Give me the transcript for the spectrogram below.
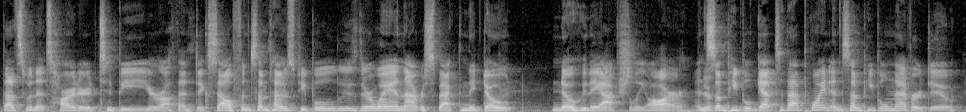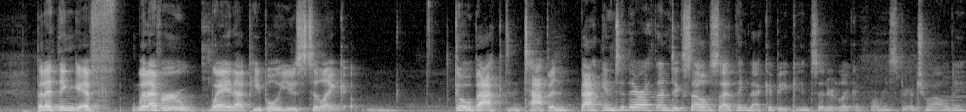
that's when it's harder to be your authentic self. And sometimes people lose their way in that respect and they don't know who they actually are. And Yeah. some people get to that point and some people never do. But I think if whatever way that people use to like go back and tap in back into their authentic selves, I think that could be considered like a form of spirituality.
